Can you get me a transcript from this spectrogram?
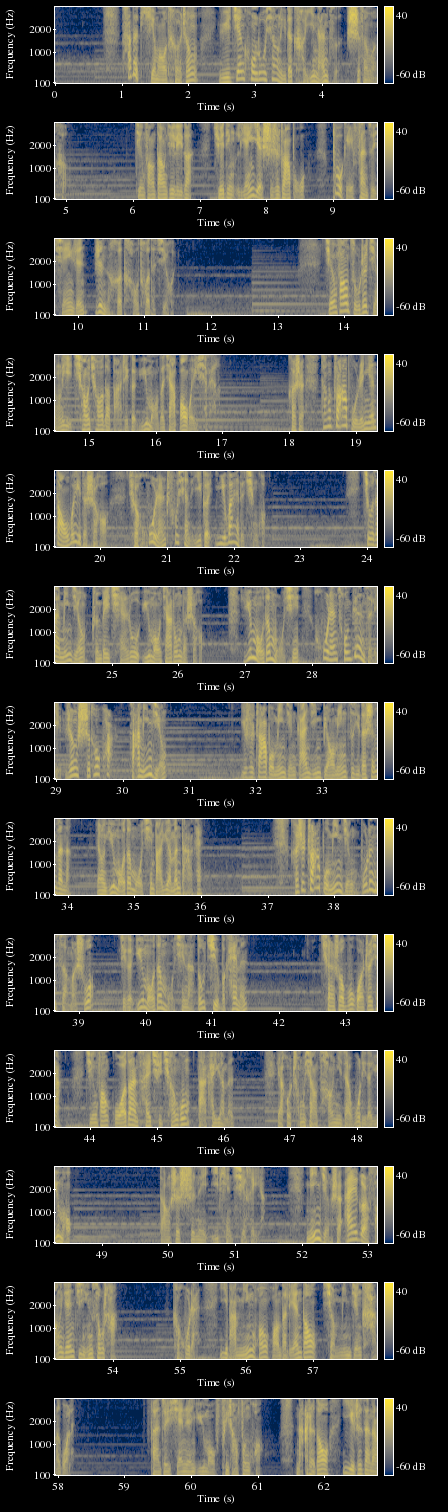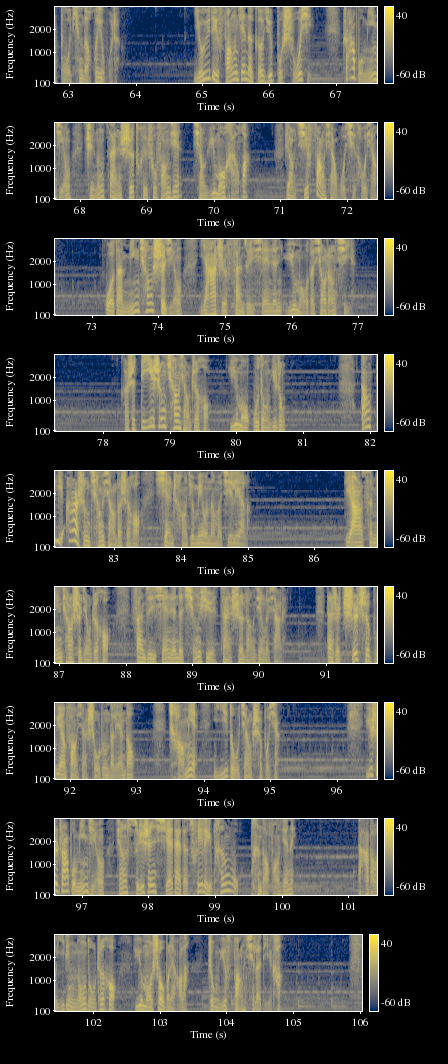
他的体貌特征与监控录像里的可疑男子十分吻合。警方当机立断，决定连夜实施抓捕，不给犯罪嫌疑人任何逃脱的机会。警方组织警力，悄悄的把这个于某的家包围起来了。可是，当抓捕人员到位的时候，却忽然出现了一个意外的情况。就在民警准备潜入于某家中的时候，于某的母亲忽然从院子里扔石头块砸民警。于是，抓捕民警赶紧表明自己的身份呢，让于某的母亲把院门打开。可是，抓捕民警不论怎么说，这个于某的母亲呢，都拒不开门。劝说无果之下，警方果断采取强攻，打开院门，然后冲向藏匿在屋里的于某。当时室内一片漆黑呀，民警是挨个房间进行搜查，可忽然一把明晃晃的镰刀向民警砍了过来。犯罪嫌疑人于某非常疯狂，拿着刀一直在那儿不停的挥舞着。由于对房间的格局不熟悉，抓捕民警只能暂时退出房间，向于某喊话，让其放下武器投降，果断鸣枪示警，压制犯罪嫌疑人于某的嚣张气焰。可是第一声枪响之后，于某无动于衷。当第二声枪响的时候，现场就没有那么激烈了。第二次鸣枪示警之后，犯罪嫌疑人的情绪暂时冷静了下来，但是迟迟不愿放下手中的镰刀。场面一度僵持不下，于是抓捕民警将随身携带的催泪喷雾喷到房间内，达到一定浓度之后，于某受不了了，终于放弃了抵抗。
